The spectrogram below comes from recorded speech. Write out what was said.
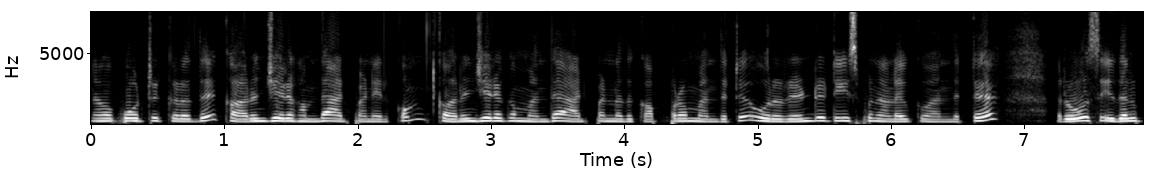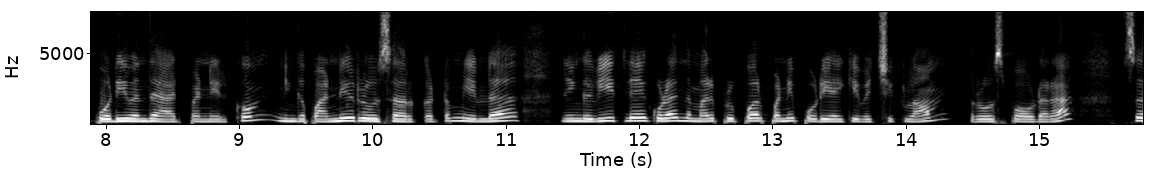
நம்ம போட்டிருக்கிறது கருஞ்சீரகம் தான் ஆட் பண்ணியிருக்கோம். கருஞ்சீரகம் வந்து ஆட் பண்ணதுக்கப்புறம் வந்துட்டு ஒரு ரெண்டு டீஸ்பூன் அளவுக்கு வந்துட்டு ரோஸ் இதழ் பொடி வந்து ஆட் பண்ணியிருக்கோம். நீங்கள் பன்னீர் ரோஸாக இருக்கட்டும் இல்லை நீங்கள் வீட்டிலேயே கூட இந்த மாதிரி ப்ரிப்பேர் பண்ணி பொடியாக்கி வச்சுக்கலாம் ரோஸ் பவுடரை ஸோ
